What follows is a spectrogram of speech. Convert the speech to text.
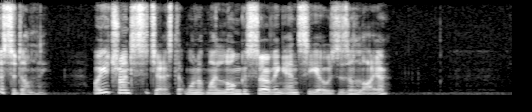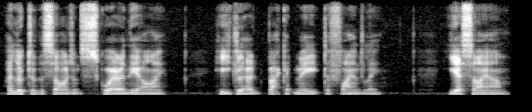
Mr. Donnelly, are you trying to suggest that one of my longest serving NCOs is a liar? I looked at the sergeant square in the eye. He glared back at me defiantly. Yes, I am.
